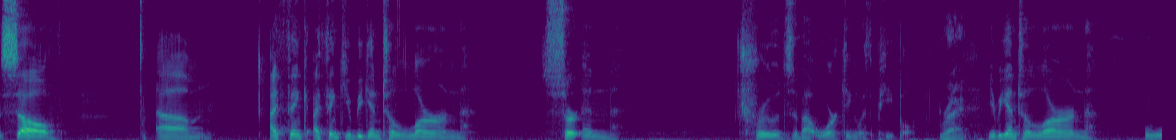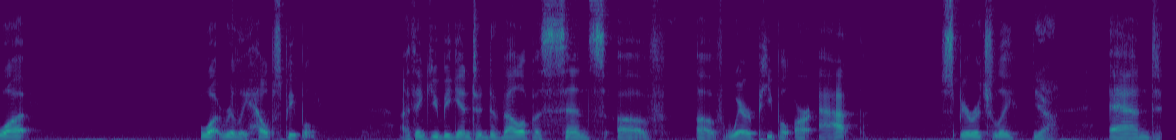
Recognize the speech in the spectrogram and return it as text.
so, um, I think I think you begin to learn certain truths about working with people. Right. You begin to learn what what really helps people. I think you begin to develop a sense of of where people are at spiritually Yeah. and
